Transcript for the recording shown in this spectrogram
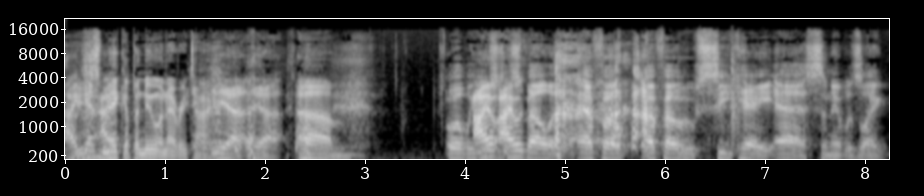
I You get, just make up a new one every time. yeah, yeah. Um, well, we I- used to I was- spell it F O F O C K S, and it was like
